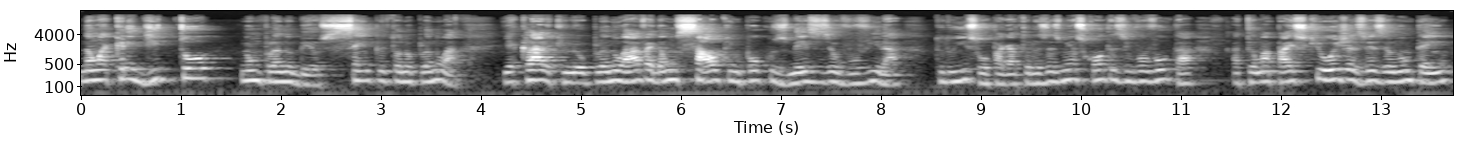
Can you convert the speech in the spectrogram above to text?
não acredito num plano B. Eu sempre estou no plano A. E é claro que o meu plano A vai dar um salto em poucos meses, eu vou virar tudo isso, vou pagar todas as minhas contas e vou voltar a ter uma paz que hoje às vezes eu não tenho,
